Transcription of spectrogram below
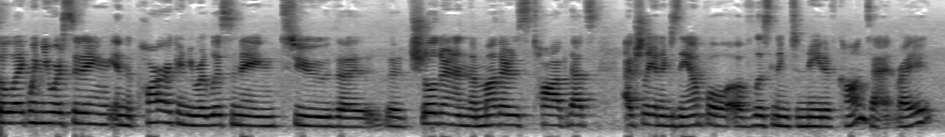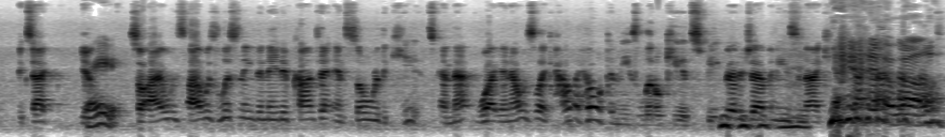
So, like when you were sitting in the park and you were listening to the the children and the mothers talk, that's actually an example of listening to native content, right? Exactly. Yeah. Great. So I was I was listening to native content, and so were the kids, and that why and I was like, how the hell can these little kids speak better Japanese than I can? yeah, well,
